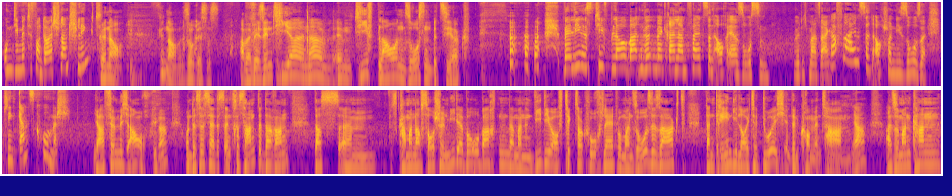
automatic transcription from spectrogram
um die Mitte von Deutschland schlingt. Genau, genau, so ist es. Aber wir sind hier ne, im tiefblauen Soßenbezirk. Berlin ist tiefblau, Baden-Württemberg, Rheinland-Pfalz sind auch eher Soßen würde ich mal sagen. Ja, vereinzelt auch schon die Soße. Klingt ganz komisch. Ja, für mich auch. Ne? Und das ist ja das Interessante daran, dass ähm, das kann man auf Social Media beobachten, wenn man ein Video auf TikTok hochlädt, wo man Soße sagt, dann drehen die Leute durch in den Kommentaren. Ja? Also man kann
